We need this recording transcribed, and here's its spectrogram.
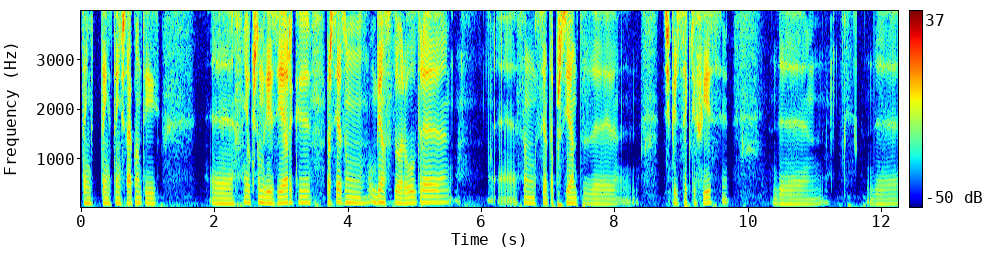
tem, que estar contigo. Uh, eu costumo dizer que para seres um, um vencedor ultra uh, são 60% de, de espírito de sacrifício, de, de,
